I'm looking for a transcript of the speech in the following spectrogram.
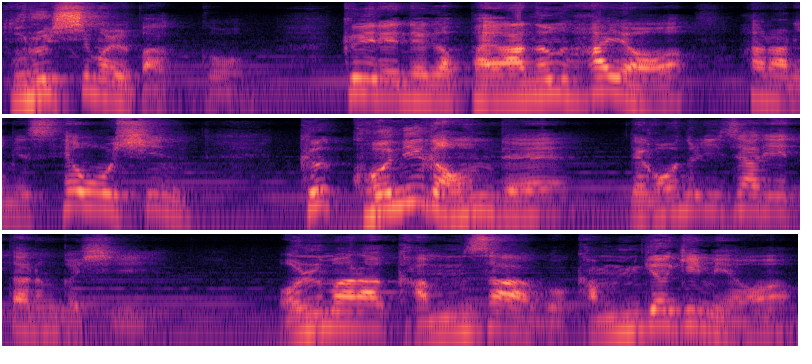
부르심을 받고 그 일에 내가 반응하여 하나님이 세우신 그 권위 가운데 내가 오늘 이 자리에 있다는 것이 얼마나 감사하고 감격이며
